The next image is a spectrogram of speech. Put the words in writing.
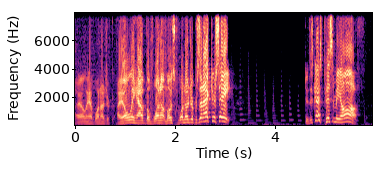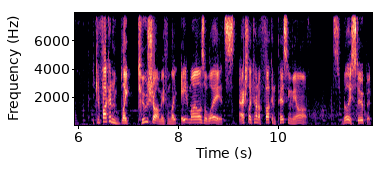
I only have 100. I only have the one most 100% accuracy. Dude, this guy's pissing me off. He can fucking like two shot me from like eight miles away. It's actually kind of fucking pissing me off. It's really stupid.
